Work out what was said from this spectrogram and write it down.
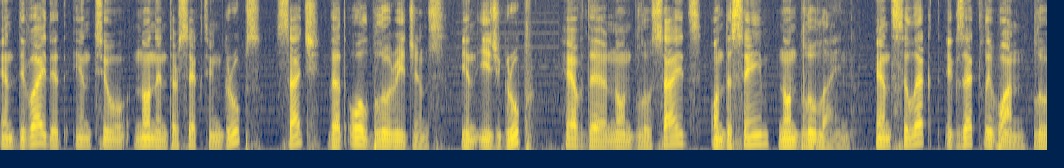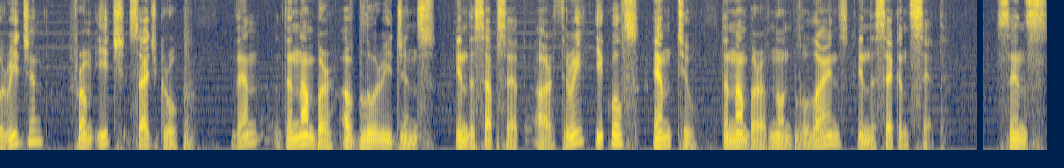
and divide it into non-intersecting groups such that all blue regions in each group have their non-blue sides on the same non-blue line and select exactly one blue region from each such group. Then the number of blue regions in the subset R3 equals N2 the number of non-blue lines in the second set. Since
